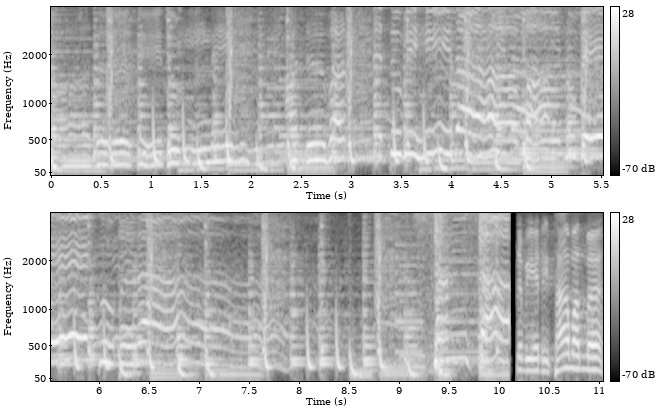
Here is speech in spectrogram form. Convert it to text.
ආදර දෙදුන්නේ අදවන් සංසාර වියට තාමත්ම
